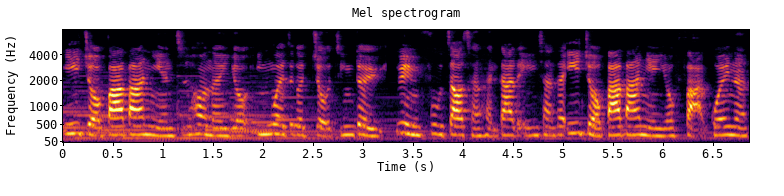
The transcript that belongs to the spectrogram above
一九八八年之后呢，有因为这个酒精对于孕妇造成很大的影响，在一九八八年有法规呢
